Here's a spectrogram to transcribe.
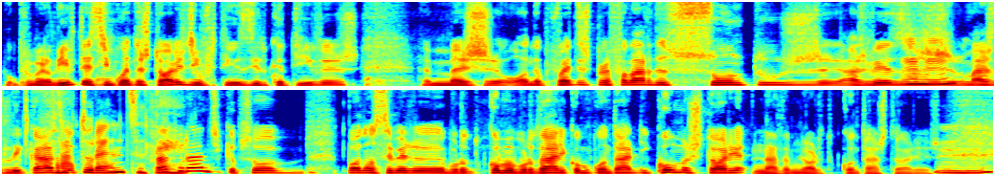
O primeiro livro tem 50 histórias divertidas, educativas, mas onde aproveitas para falar de assuntos, às vezes, uhum. mais delicados. Fraturantes. Fraturantes, que a pessoa pode não saber como abordar e como contar e como a história, nada melhor do que contar histórias. Uhum.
